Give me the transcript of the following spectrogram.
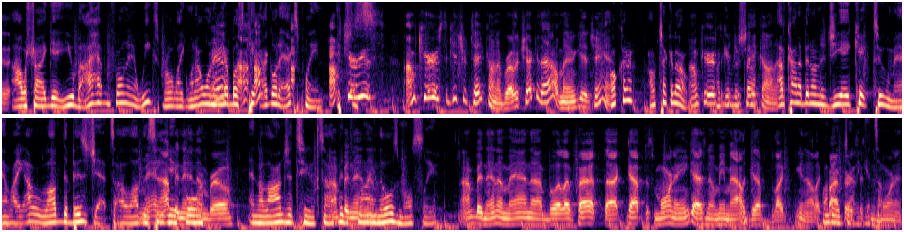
it. I was trying to get you, but I haven't flown it in weeks, bro. Like when I want Man, an Airbus I- kick, I'm- I go to X Plane. I'm curious. I'm curious to get your take on it, brother. Check it out, man. Get a chance. Okay, I'll check it out. I'm curious I'll to give get it a your shot. take on it. I've kind of been on the GA kick too, man. Like I love the biz jets. I love the Man, I've been in them, CJ4 bro. and the longitude. So I've, I've been, been in flying those mostly. I've been in them, man. Uh, but like, fact, I got up this morning. You guys know me, man. I'll get up like you know, like man five thirty, in the morning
